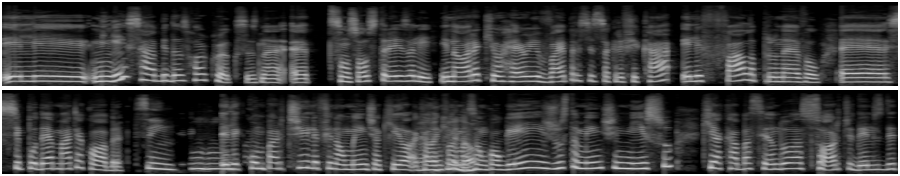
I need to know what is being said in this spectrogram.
ele. Ninguém sabe das Horcruxes, né? É, são só os três ali. E na hora que o Harry vai para se sacrificar, ele fala pro Neville: é, se puder, mate a cobra. Sim. Uhum. Ele compartilha finalmente aquilo, aquela Ah, informação com alguém, e justamente nisso que acaba sendo a sorte deles de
